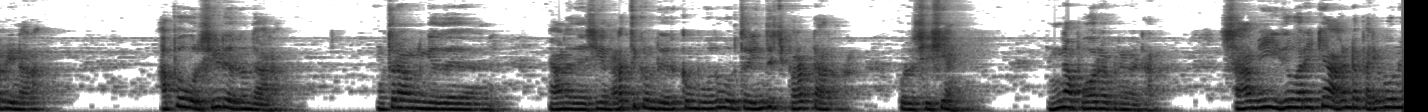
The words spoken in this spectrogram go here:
அப்படின்னாராம். அப்போ ஒரு சீடு இருந்தாராம். முத்துராமலிங்க ஞான தேசிய நடத்தி கொண்டு இருக்கும்போது ஒருத்தர் எந்திரிச்சு புறப்பட்டார் ஒரு சிஷியன். என்ன போகிற அப்படின்னு கேட்டார் சாமி இதுவரைக்கும் அகண்ட பரிபூர்ண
